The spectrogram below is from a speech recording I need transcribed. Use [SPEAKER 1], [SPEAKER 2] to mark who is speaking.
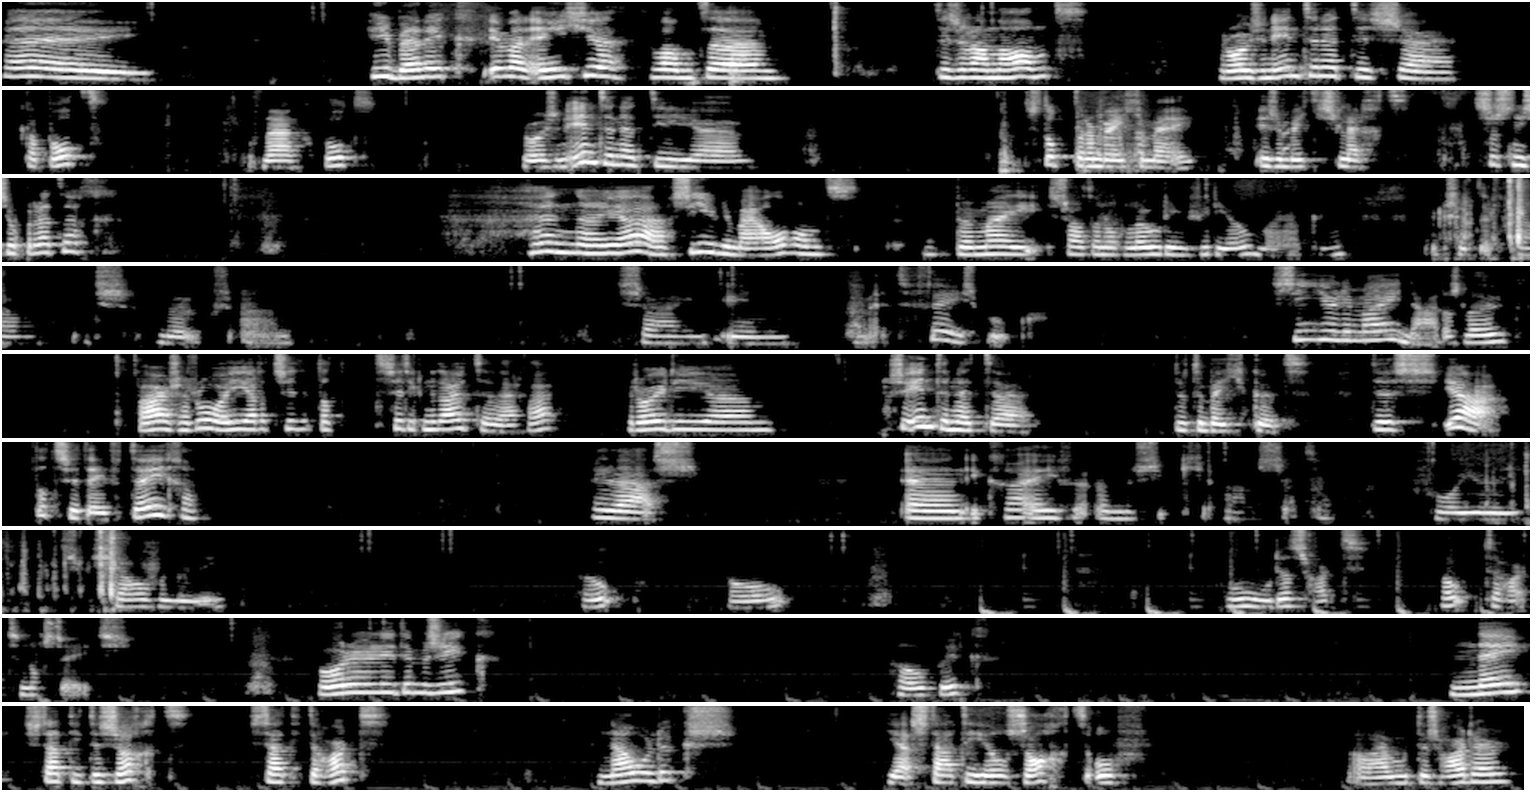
[SPEAKER 1] Hey, hier ben ik in mijn eentje, want uh, het is er aan de hand. Roy zijn internet is uh, kapot. Of nou, kapot. Roy zijn internet die uh, stopt er een beetje mee. Is een beetje slecht. Dus dat is niet zo prettig. En ja, zien jullie mij al, want bij mij staat er nog loading video, maar oké. Ik zet even iets leuks aan. Sign in met Facebook. Zien jullie mij? Nou, dat is leuk. Waar is Roy? Ja, dat zit, dat zit ik net uit te leggen. Roy die uh, zijn internet uh, doet een beetje kut. Dus ja, dat zit even tegen. Helaas. En ik ga even een muziekje aanzetten. Voor jullie. Speciaal voor jullie. Oh. Oh. Oeh, dat is hard. Oh, te hard. Nog steeds. Horen jullie de muziek? Hoop ik. Nee, staat die te zacht? Staat die te hard? Nauwelijks. Ja, staat hij heel zacht of... Oh, hij moet dus harder.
